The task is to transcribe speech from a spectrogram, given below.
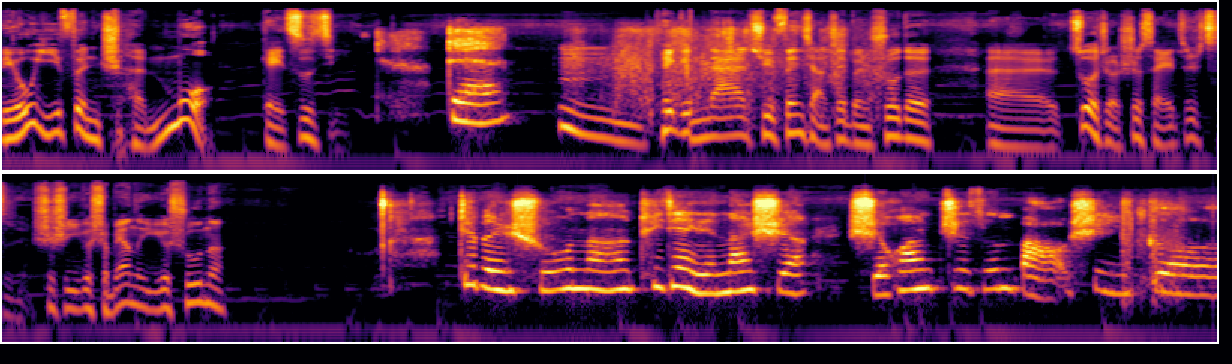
留一份沉默给自己。对，嗯，可以给我们大家去分享这本书的，呃，作者是谁？这是是是一个什么样的一个书呢？这本书呢，推荐人呢是拾荒至尊宝，是一个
